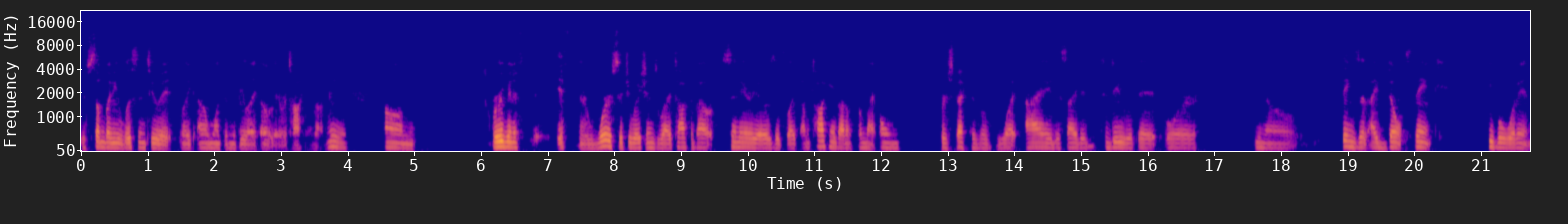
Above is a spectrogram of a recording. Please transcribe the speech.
if somebody listened to it like i don't want them to be like oh they were talking about me. Um or even if if there were situations where i talk about scenarios it's like i'm talking about them from my own perspective of what i decided to do with it or you know things that i don't think people wouldn't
